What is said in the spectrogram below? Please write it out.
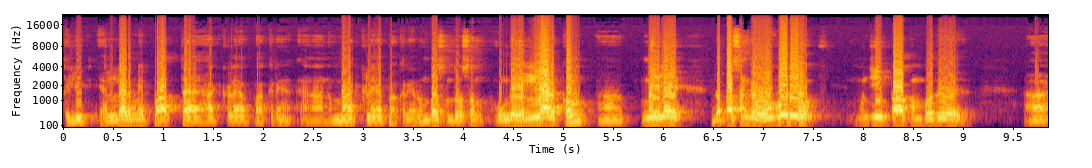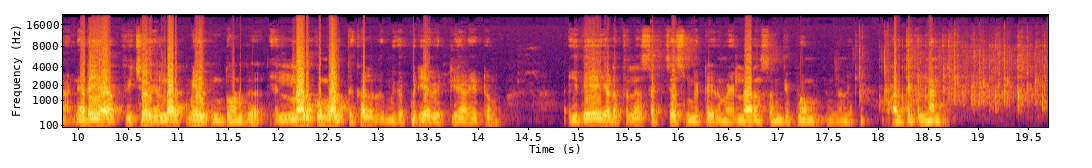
திலீப் எல்லாருமே பார்த்த ஆட்களையா பார்க்குறேன். நான் நம்ம ஆட்களையா பார்க்குறேன். ரொம்ப சந்தோஷம். உங்க எல்லாருக்கும் உண்மையிலே இந்த பசங்க ஒவ்வொரு முஞ்சியும் பார்க்கும்போது நிறைய ஃபியூச்சர் எல்லாருக்குமே இருக்குன்னு தோணுது. எல்லாருக்கும் வாழ்த்துக்கள். மிகப்பெரிய வெற்றி அடையட்டும். இதே இடத்துல சக்சஸ் மீட்டு நம்ம எல்லாரும் சந்திப்போம் வாழ்த்துக்கள். நன்றி.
